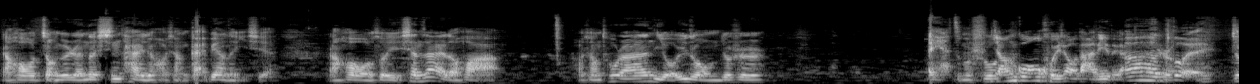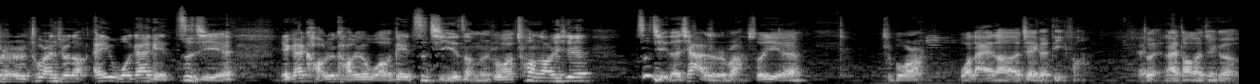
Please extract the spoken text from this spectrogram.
然后整个人的心态就好像改变了一些，然后所以现在的话，好像突然有一种就是，哎呀，怎么说？阳光回照大地的感觉啊，对，就是突然觉得，哎，我该给自己，也该考虑考虑，我给自己怎么说，创造一些自己的价值吧。所以，直播我来了这个地方，对对，来到了这个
